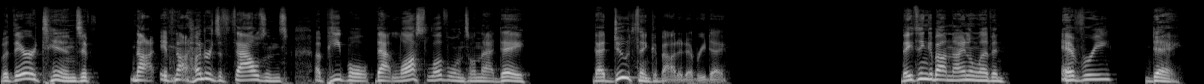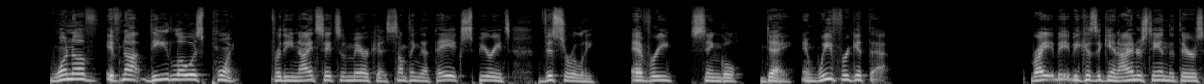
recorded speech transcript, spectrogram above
But there are tens, if not, if not hundreds of thousands of people that lost loved ones on that day that do think about it every day. They think about 9 11 every day. One of, if not the lowest point for the United States of America is something that they experience viscerally every single day. And we forget that right? Because again i understand that there's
